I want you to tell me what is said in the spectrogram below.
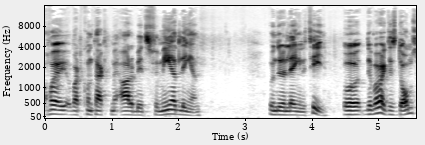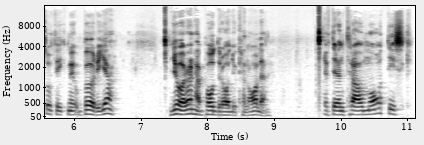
har jag varit i kontakt med Arbetsförmedlingen under en längre tid. Och det var faktiskt de som fick mig att börja göra den här poddradiokanalen. Efter en traumatisk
